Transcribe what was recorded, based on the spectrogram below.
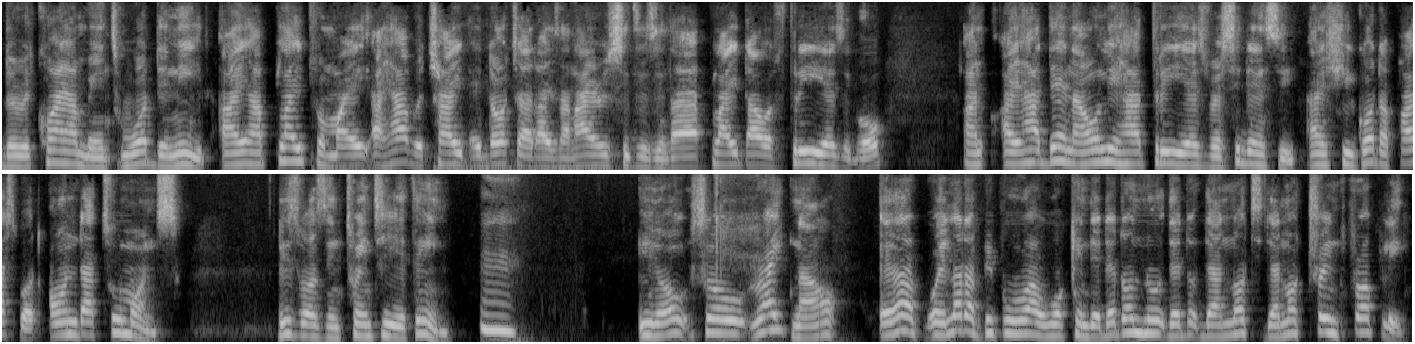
the requirement, what they need. I applied for my, I have a child, a daughter that is an Irish citizen. I applied, that was three years ago. And I had then, I only had three years residency, and she got a passport under two months. This was in 2018. Mm. You know, so right now, a lot, of, a lot of people who are working there, they don't know, they don't, they're not, they're not trained properly.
